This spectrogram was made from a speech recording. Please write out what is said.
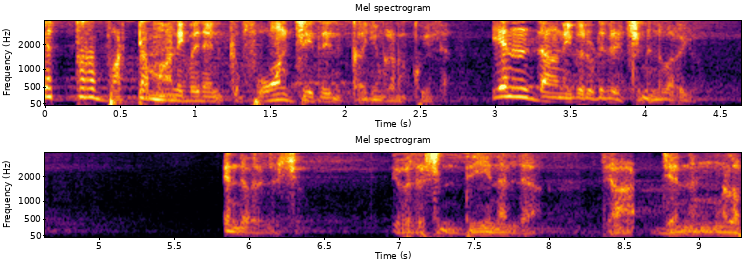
എത്ര വട്ടമാണ് ഇവൻ എനിക്ക് ഫോൺ ചെയ്ത് എനിക്ക് കയ്യും കണക്കുമില്ല. എന്താണ് ഇവരുടെ ലക്ഷ്യം എന്ന് പറയൂ. എന്താ ഇവരുടെ ലക്ഷ്യം? ഇവരുടെ ലക്ഷ്യം ദീനല്ല ജനങ്ങളെ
